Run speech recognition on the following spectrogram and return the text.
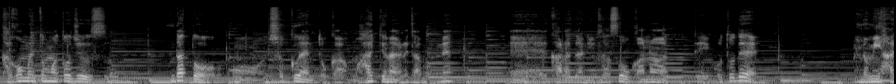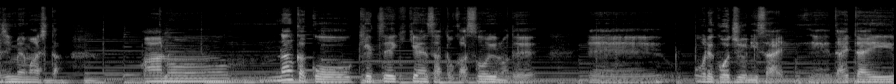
カゴメトマトジュースだと、食塩とかも入ってないよね、多分ね。えー、体に良さそうかなっていうことで、飲み始めました。あのーなんかこう、血液検査とかそういうので、えー、俺52歳、えー、大体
